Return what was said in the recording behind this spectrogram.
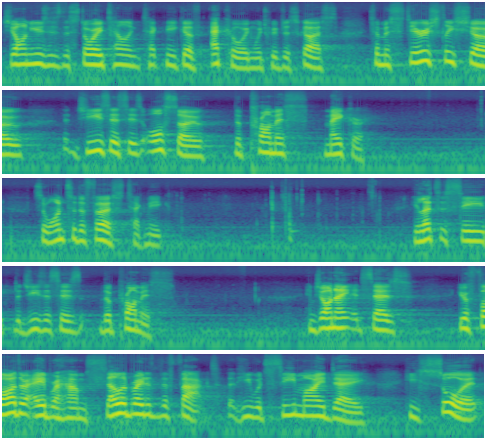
John uses the storytelling technique of echoing, which we've discussed, to mysteriously show that Jesus is also the promise maker. So, on to the first technique. He lets us see that Jesus is the promise. In John 8, it says, Your father Abraham celebrated the fact that he would see my day. He saw it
